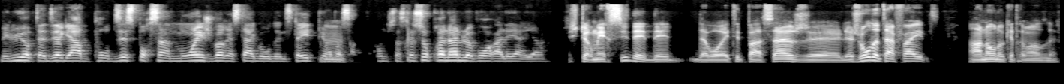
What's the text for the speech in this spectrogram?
Mais lui, il va peut-être dire regarde, pour 10 de moins, je vais rester à Golden State puis on va hmm. s'entendre. Ça serait surprenant de le voir aller ailleurs. Je te remercie d'avoir été de passage euh, le jour de ta fête en ondes au 99.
